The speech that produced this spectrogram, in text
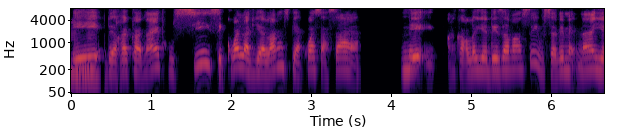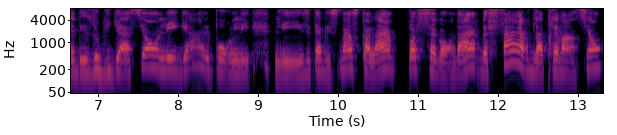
et mm-hmm. de reconnaître aussi c'est quoi la violence et à quoi ça sert. Mais encore là, il y a des avancées. Vous savez, maintenant, il y a des obligations légales pour les, les établissements scolaires postsecondaires de faire de la prévention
